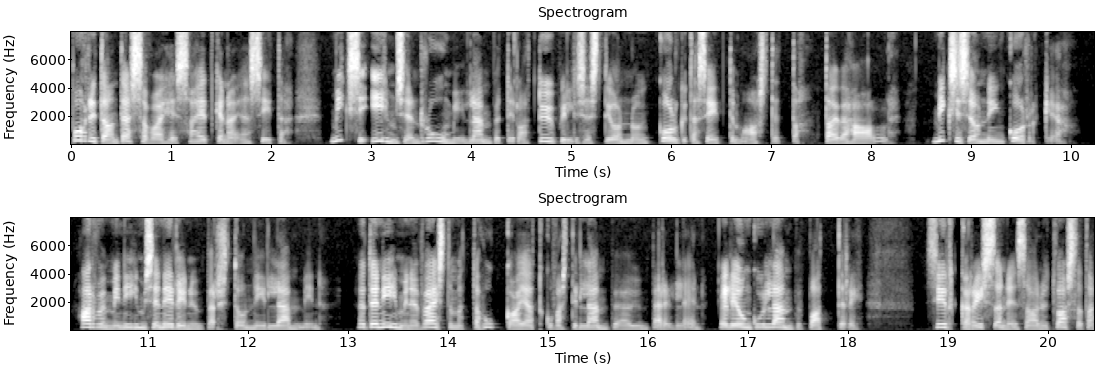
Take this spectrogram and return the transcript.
Pohditaan tässä vaiheessa hetken ajan sitä, miksi ihmisen ruumiin lämpötila tyypillisesti on noin 37 astetta tai vähän alle. Miksi se on niin korkea? Harvemmin ihmisen elinympäristö on niin lämmin, joten ihminen väistämättä hukkaa jatkuvasti lämpöä ympärilleen, eli on kuin lämpöpatteri. Sirkka Rissanen saa nyt vastata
